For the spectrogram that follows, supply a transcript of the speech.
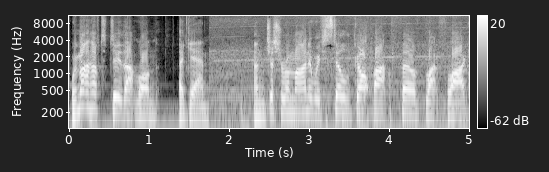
we might have to do that one again. And just a reminder, we've still got that furled black flag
